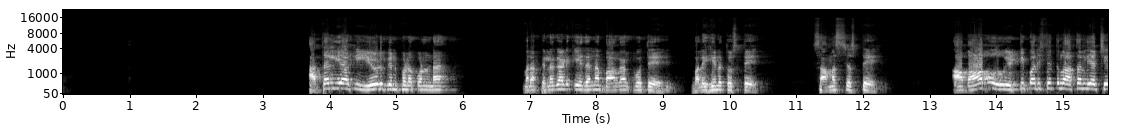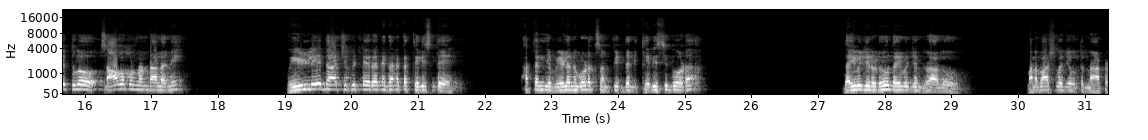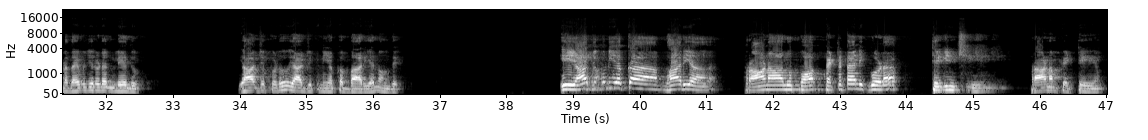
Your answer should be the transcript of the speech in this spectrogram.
అతల్యాకి ఏడు వినపడకుండా మరి ఆ పిల్లగాడికి ఏదైనా బాగాకపోతే బలహీనత వస్తే సమస్య వస్తే ఆ బాబు ఎట్టి పరిస్థితుల్లో అతల్య చేతిలో సావకుండా ఉండాలని వీళ్ళే దాచిపెట్టారని గనక తెలిస్తే అతల్య వీళ్ళను కూడా చంపిద్దని తెలిసి కూడా దైవజనుడు దైవజనురాలు మన భాషలో చెబుతున్నా అక్కడ దైవజనుడని లేదు. యాజకుడు యాజకుని యొక్క భార్య అని ఉంది. ఈ యాజకుడి యొక్క భార్య ప్రాణాలు పెట్టడానికి పెట్టటానికి కూడా తెగించి ప్రాణం పెట్టి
